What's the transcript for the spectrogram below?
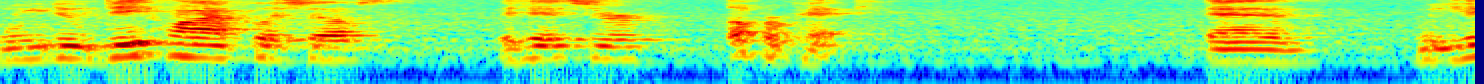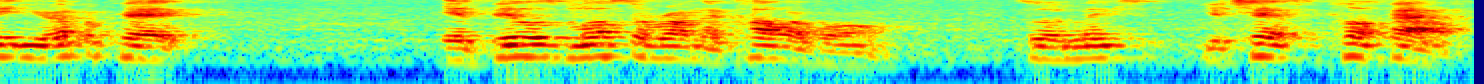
When you do decline push-ups, it hits your upper pec. And when you hit your upper pec, it builds muscle around the collarbone. So it makes your chest puff out.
